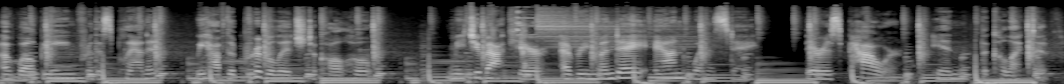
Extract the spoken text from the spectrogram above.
of well being for this planet we have the privilege to call home. Meet you back here every Monday and Wednesday. There is power in the collective.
